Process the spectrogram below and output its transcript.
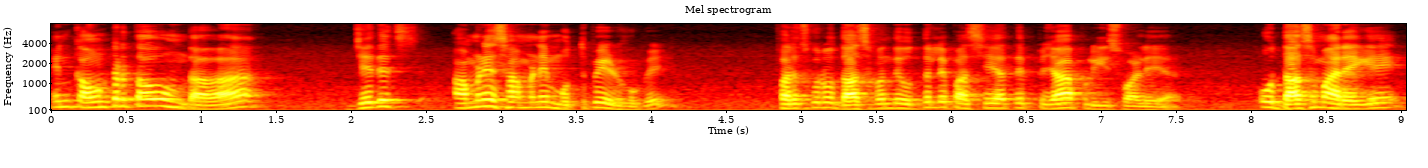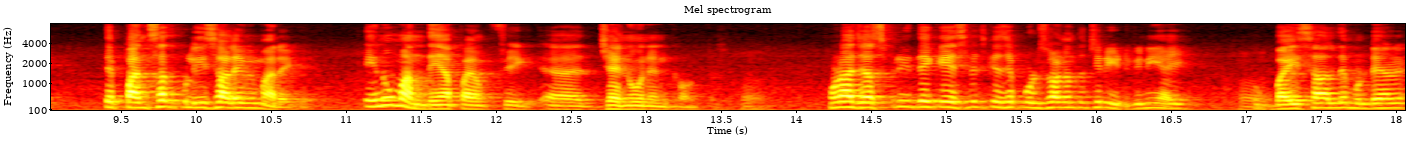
encounter ਤਾਂ ਉਹ ਹੁੰਦਾ ਵਾ ਜਿਹਦੇ ਆਮਣੇ ਸਾਹਮਣੇ ਮੁੱਤਭੇੜ ਹੋਵੇ ਫਰਜ਼ ਕਰੋ 10 ਬੰਦੇ ਉਧਰਲੇ ਪਾਸੇ ਆ ਤੇ 50 ਪੁਲਿਸ ਵਾਲੇ ਆ ਉਹ 10 ਮਾਰੇ ਗਏ ਤੇ 5-7 ਪੁਲਿਸ ਵਾਲੇ ਵੀ ਮਾਰੇ ਗਏ। ਇਹਨੂੰ ਮੰਨਦੇ ਆ ਆਪਾਂ ਜੈਨੂਇਨ ਐਨਕਾਊਂਟਰ ਹੁਣ ਆ ਜਸਪ੍ਰੀਤ ਦੇ ਕੇਸ ਵਿੱਚ ਕਿਸੇ ਪੁਲਿਸ ਵਾਲੇ ਨੂੰ ਤਾਂ ਝਰੀਟ ਵੀ ਨਹੀਂ ਆਈ। ਉਹ 22 ਸਾਲ ਦੇ ਮੁੰਡਿਆਂ ਨੇ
